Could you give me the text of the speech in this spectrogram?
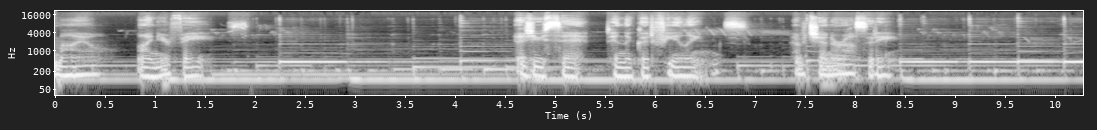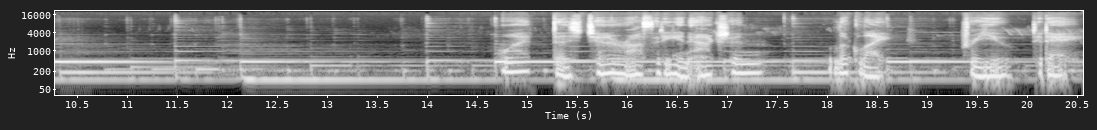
Smile on your face as you sit in the good feelings of generosity. What does generosity in action look like for you today?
